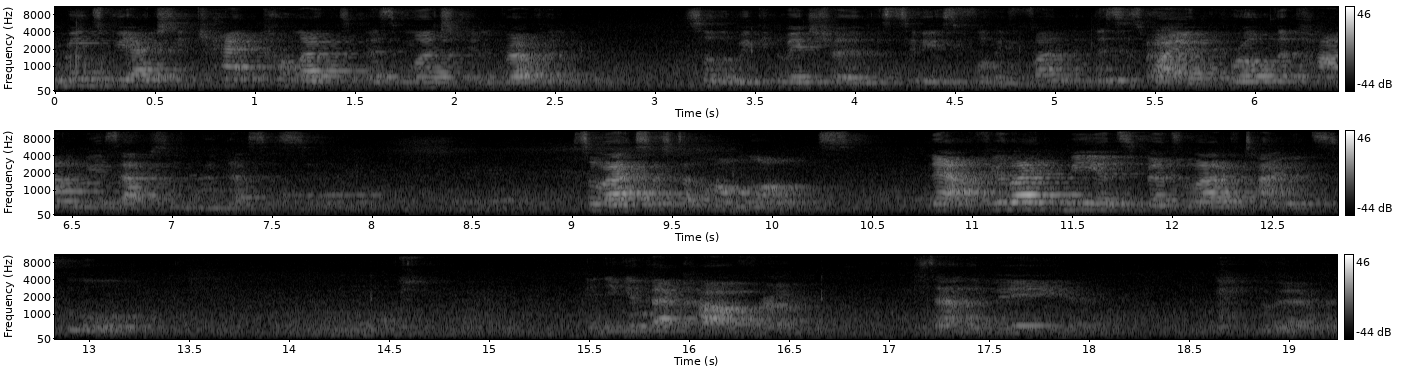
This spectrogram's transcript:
means we actually can't collect as much in revenue so that we can make sure that the city is fully funded. This is why a growth economy is absolutely necessary. So access to home loans. Now, if you're like me and spent a lot of time in school, and you get that call from Sallie Mae or whoever,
